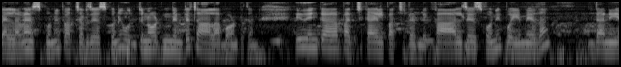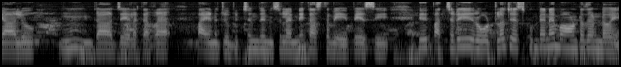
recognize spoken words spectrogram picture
బెల్లం వేసుకొని పచ్చడి చేసుకొని ఉత్తి నోటిని తింటే చాలా బాగుంటుందండి. ఇది ఇంకా పచ్చికాయల పచ్చడి అండి కాలు చేసుకొని పొయ్యి మీద ధనియాలు ఇంకా జీలకర్ర పైన చూపించిన దినుసులన్నీ కాస్త వేపేసి ఇది పచ్చడి రోట్లో చేసుకుంటేనే బాగుంటుందండి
